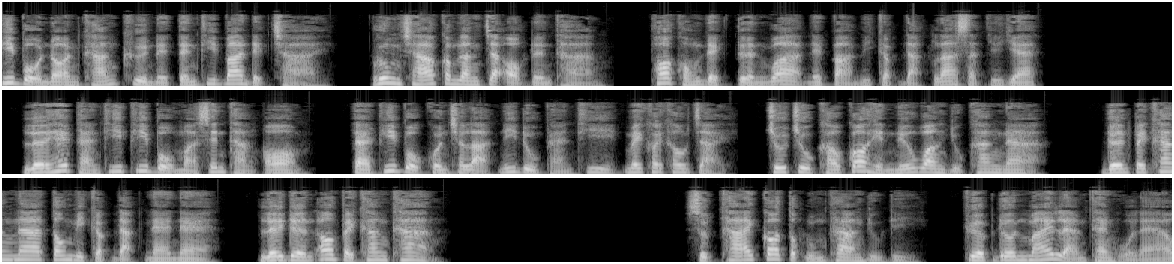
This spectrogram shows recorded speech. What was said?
พี่โบนอนค้างคืนในเต็นท์ที่บ้านเด็กชาย รุ่งเช้ากำลังจะออกเดินทาง พ่อของเด็กเตือนว่าในป่ามีกับดักล่าสัตว์เยอะแยะ เลยให้แผนที่พี่โบมาเส้นทางอ้อม แต่พี่โบคนฉลาดนี่ดูแผนที่ไม่ค่อยเข้าใจ จู่ๆเขาก็เห็นเนื้อวางอยู่ข้างหน้า เดินไปข้างหน้าต้องมีกับดักแน่ๆ เลยเดินอ้อมไปข้างๆ สุดท้ายก็ตกหลุมพรางอยู่ดี เกือบโดนไม้แหลมแทงหัวแล้ว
